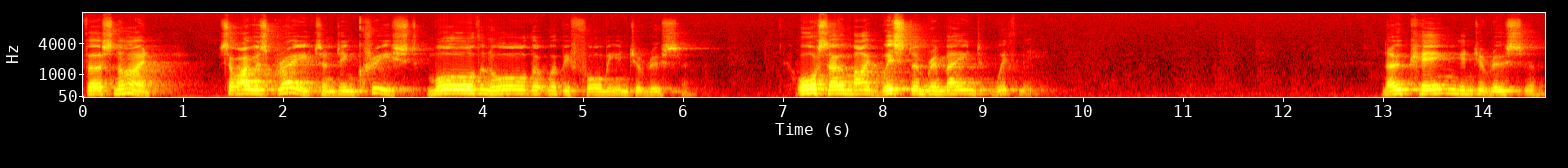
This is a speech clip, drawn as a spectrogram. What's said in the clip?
Verse 9 So I was great and increased more than all that were before me in Jerusalem. Also, my wisdom remained with me. No king in Jerusalem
